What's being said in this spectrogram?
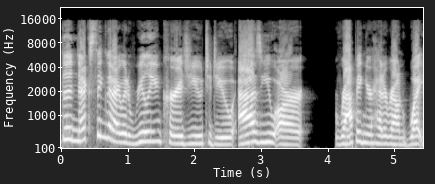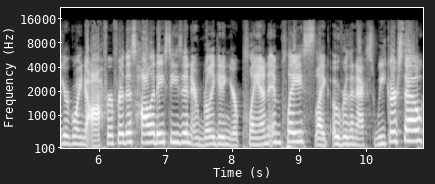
The next thing that I would really encourage you to do as you are wrapping your head around what you're going to offer for this holiday season and really getting your plan in place, like over the next week or so,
